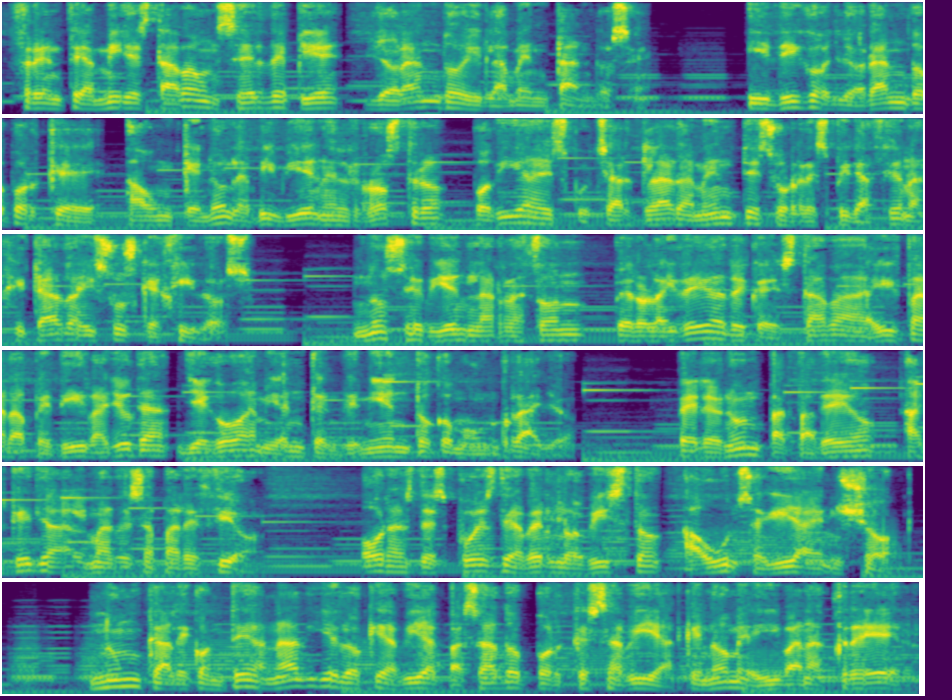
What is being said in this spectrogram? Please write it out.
Frente a mí estaba un ser de pie, llorando y lamentándose. Y digo llorando porque, aunque no le vi bien el rostro, podía escuchar claramente su respiración agitada y sus quejidos. No sé bien la razón, pero la idea de que estaba ahí para pedir ayuda llegó a mi entendimiento como un rayo. Pero en un parpadeo, aquella alma desapareció. Horas después de haberlo visto, aún seguía en shock. Nunca le conté a nadie lo que había pasado porque sabía que no me iban a creer.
